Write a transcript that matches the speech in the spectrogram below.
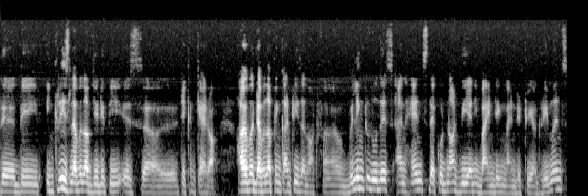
the, the increased level of GDP is uh, taken care of. However, developing countries are not uh, willing to do this and hence there could not be any binding mandatory agreements.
